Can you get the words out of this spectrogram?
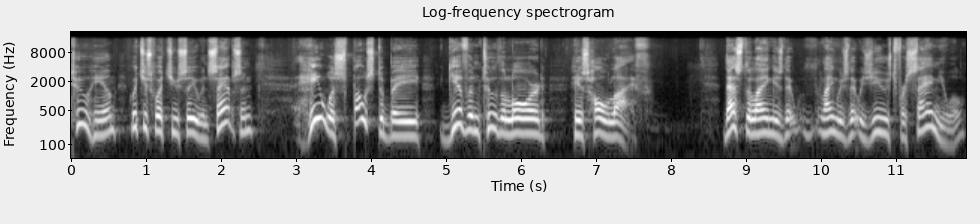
to Him, which is what you see in Samson. He was supposed to be given to the Lord his whole life. That's the language that, language that was used for Samuel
